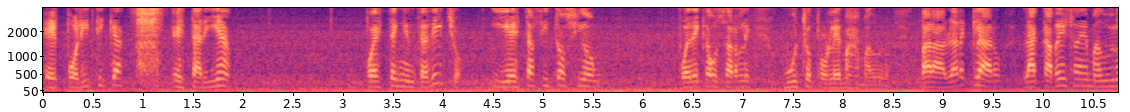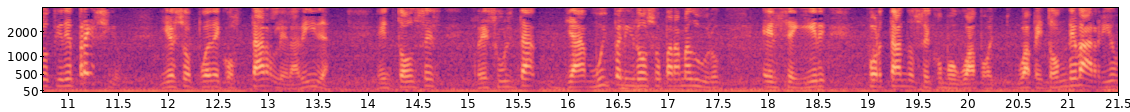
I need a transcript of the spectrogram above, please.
eh, política estaría puesta en entredicho. Y esta situación puede causarle muchos problemas a Maduro. Para hablar claro, la cabeza de Maduro tiene precio y eso puede costarle la vida. Entonces resulta ya muy peligroso para Maduro el seguir portándose como guapetón de barrio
